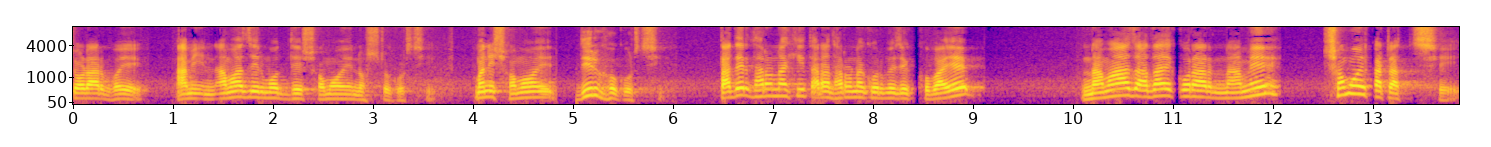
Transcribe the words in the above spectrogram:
চড়ার ভয়ে আমি নামাজের মধ্যে সময় নষ্ট করছি মানে সময় দীর্ঘ করছি, তাদের ধারণা কি তারা ধারণা করবে যে খোবায়েব নামাজ আদায় করার নামে সময় কাটাচ্ছে।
